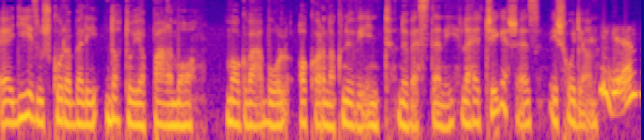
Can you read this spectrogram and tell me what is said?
egy Jézus korabeli datója pálma magvából akarnak növényt növeszteni. Lehetséges ez? És hogyan? Igen,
